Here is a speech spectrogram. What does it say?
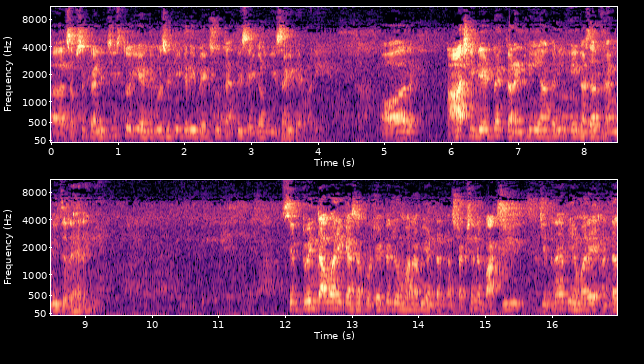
सबसे पहली चीज़ तो ये इंडिगो सिटी करीब 133 एकड़ की साइट है हमारी। और आज की डेट में करंटली यहाँ करीब 1000 फैमिलीज़ रह रही हैं। सिर्फ़ ट्विन टावर एक ऐसा प्रोजेक्ट है जो हमारा अभी अंडर कंस्ट्रक्शन है। बाकी जितने भी हमारे अंडर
